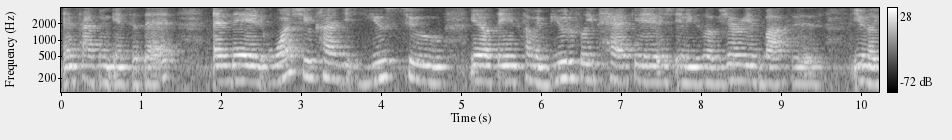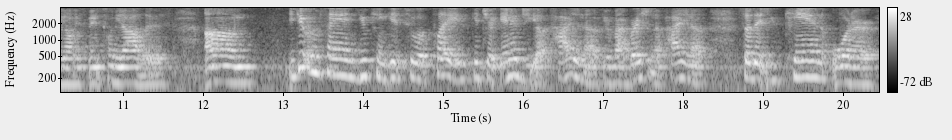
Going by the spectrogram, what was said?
and tapping into that. And then once you kind of get used to you know things coming beautifully packaged in these luxurious boxes you know you only spend $20 um, you get what I'm saying? You can get to a place, get your energy up high enough, your vibration up high enough so that you can order,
